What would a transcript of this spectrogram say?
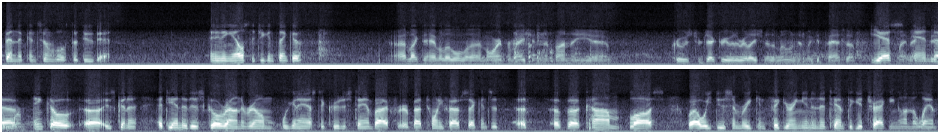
spend the consumables to do that. Anything else that you can think of? I'd like to have a little uh, more information upon the uh, cruise trajectory with relation to the moon that we could pass up. Yes, Might make it and uh. Inco uh, is going to, at the end of this go around the room, we're going to ask the crew to stand by for about 25 seconds of, uh, of uh, com loss while we do some reconfiguring in an attempt to get tracking on the LEM.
